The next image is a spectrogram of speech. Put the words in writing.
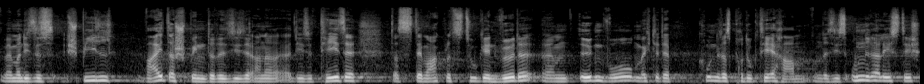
wenn man dieses Spiel weiterspinnt oder diese, diese These, dass der Marktplatz zugehen würde, ähm, irgendwo möchte der Kunde das Produkt herhaben. Und es ist unrealistisch,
